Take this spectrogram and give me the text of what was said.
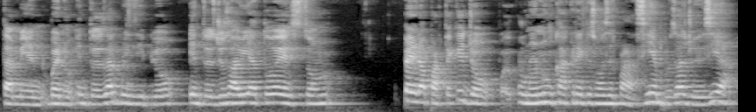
también, bueno, entonces al principio, entonces yo sabía todo esto, pero aparte que yo, uno nunca cree que eso va a ser para siempre, o sea, yo decía,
